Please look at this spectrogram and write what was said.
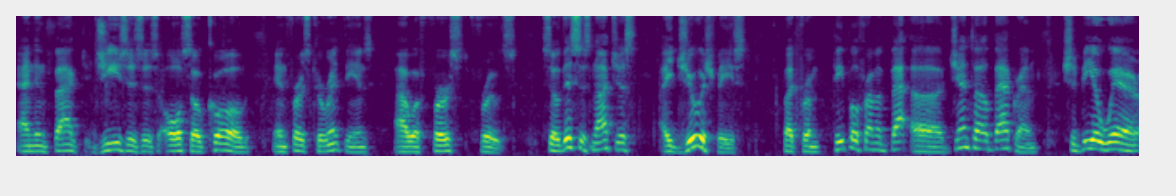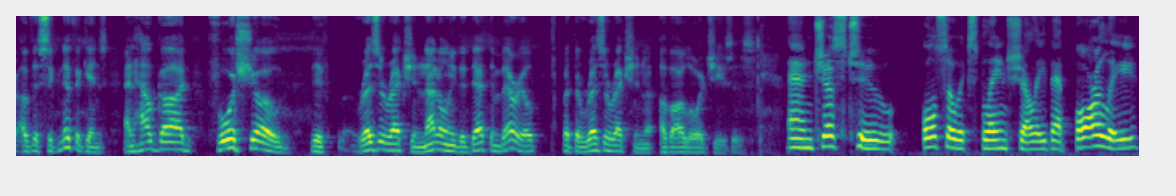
And in fact, Jesus is also called in 1 Corinthians our first fruits. So this is not just a Jewish feast, but from people from a ba- uh, Gentile background should be aware of the significance and how God foreshowed the resurrection, not only the death and burial, but the resurrection of our Lord Jesus. And just to also explain, Shelley, that barley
